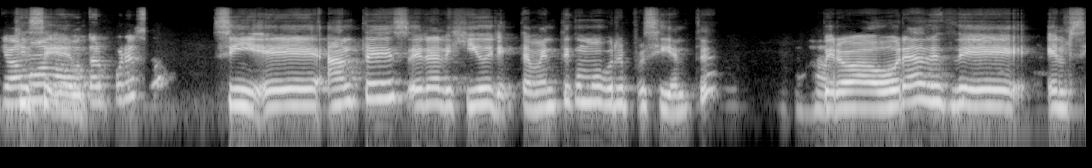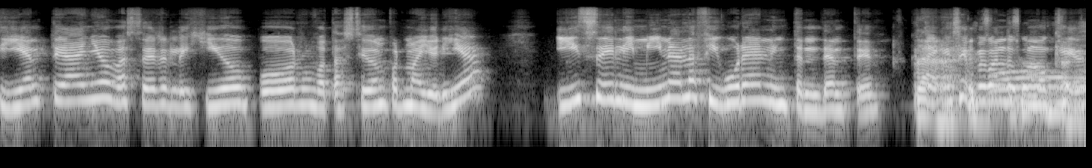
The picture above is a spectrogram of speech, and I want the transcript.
que vamos se- a votar por eso. Sí, eh, antes era elegido directamente como por el presidente pero ahora desde el siguiente año va a ser elegido por votación por mayoría y se elimina la figura del intendente. o sea, que siempre cuando como que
